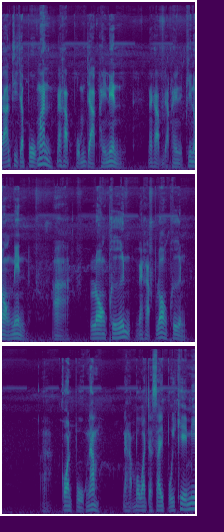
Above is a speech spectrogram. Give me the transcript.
การที่จะปลูกมันนะครับ ผมอยากให้เน้นนะครับ อยากให้พี่น้องเน้นรองพื้นนะครับรองพื้นก่อนปลูกน้ำนะครับบ่ว่าจะใส่ปุ๋ยเคมี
